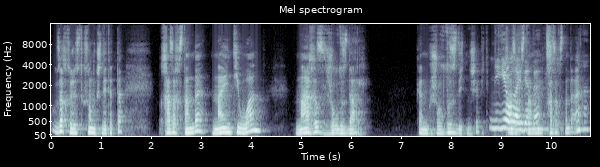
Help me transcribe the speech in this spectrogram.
ұзақ сөйлестік соның ішінде айтады да. Қазақстанда найнти уан нағыз жұлдыздар. Кәдімгі жұлдыз дейтін ше бүйтіп. Неге олай деді? Қазақстанда а?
